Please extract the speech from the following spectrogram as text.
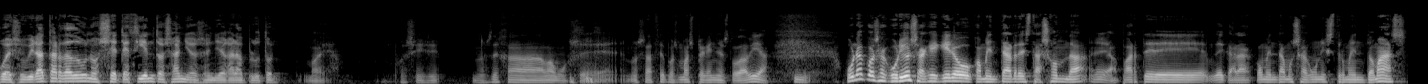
pues hubiera tardado unos 700 años en llegar a Plutón. Vaya, pues sí, sí. Nos deja, vamos, eh, nos hace pues más pequeños todavía. Una cosa curiosa que quiero comentar de esta sonda, eh, aparte de, de que ahora comentamos algún instrumento más,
